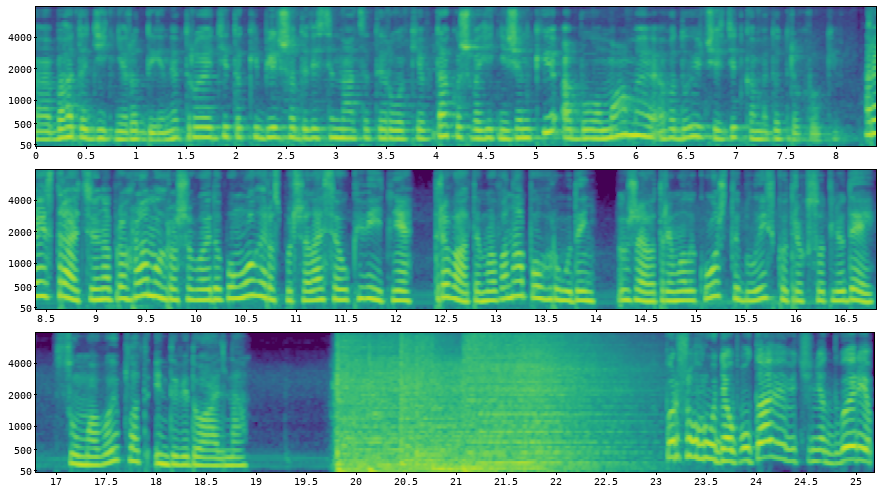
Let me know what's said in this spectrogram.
е, багатодітні родини, троє діток і більше до 18 років, також вагітні жінки або мами, годуючи з дітками до трьох років. Реєстрацію на програму грошової допомоги розпочалася у квітні. Триватиме вона по грудень. Вже отримали кошти близько 300 людей. Сума виплат індивідуальна. 1 грудня у Полтаві відчинять двері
